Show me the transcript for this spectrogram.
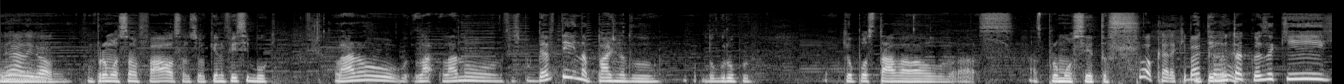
Ah, legal. Com promoção falsa, não sei o que, no Facebook. Lá no, lá, lá no, no Facebook, deve ter ainda a página do, do grupo que eu postava lá as, as promocetas. Pô, cara, que E tem bacana. muita coisa que,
